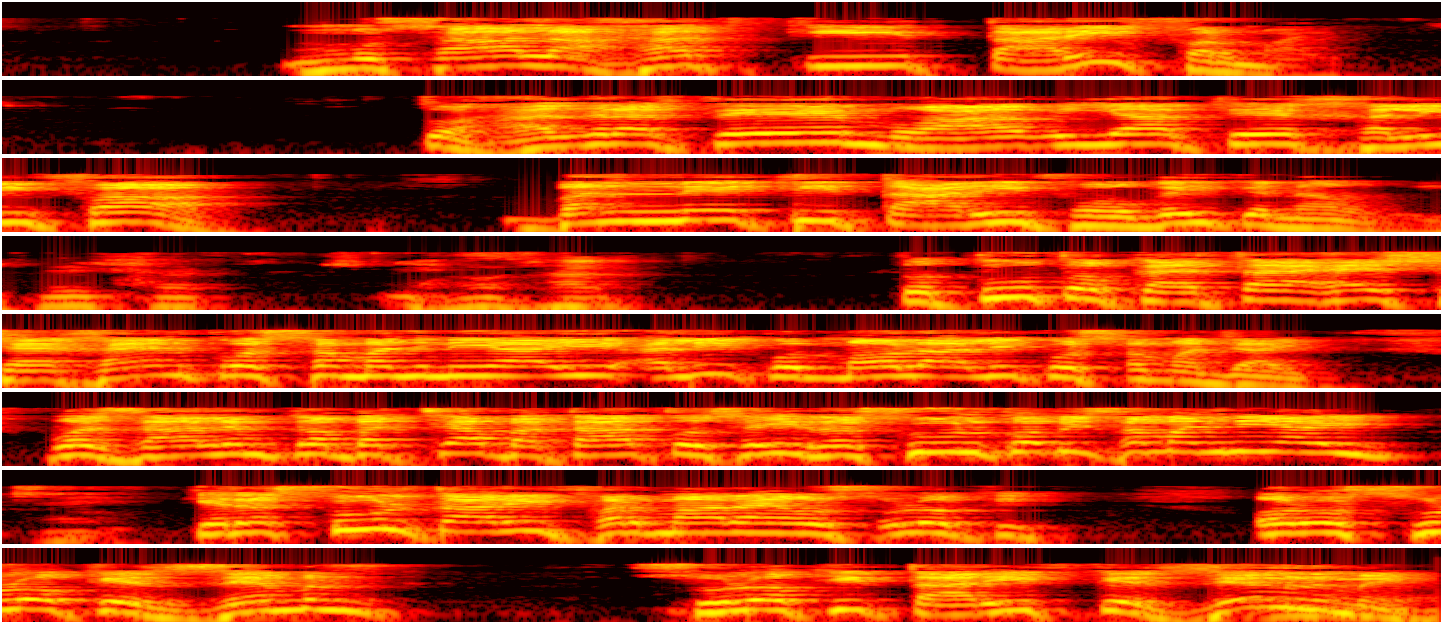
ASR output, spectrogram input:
مصالحت کی تعریف فرمائی تو حضرت معاویہ کے خلیفہ بننے کی تعریف ہو گئی کہ نہ ہوئی؟ تو تو تو کہتا ہے شیخین کو سمجھ نہیں آئی علی کو مولا علی کو سمجھ آئی۔ وہ ظالم کا بچہ بتا تو صحیح رسول کو بھی سمجھ نہیں آئی۔ کہ رسول تعریف فرما رہے ہیں اس سلو کی اور اس سلو کے زمن سلو کی تعریف کے ضمن میں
